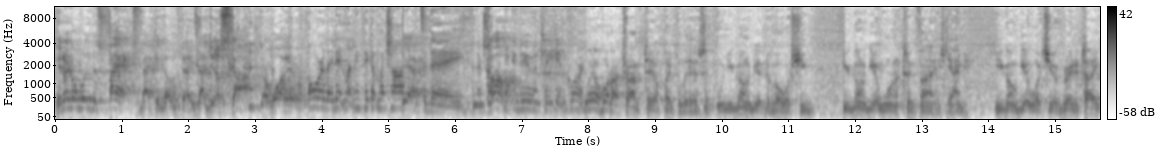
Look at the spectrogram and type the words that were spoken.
You're not gonna believe this facts back in those days. I just got or whatever. Or they didn't let me pick up my child Yeah. today, and there's nothing Come you can do until you get in court. Well, what I try to tell people is that when you're going to get divorced, you you're going to get one of two things, Jamie. You're going to get what you agree to take,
